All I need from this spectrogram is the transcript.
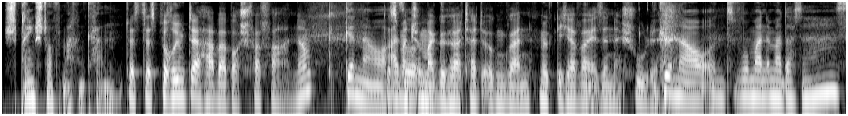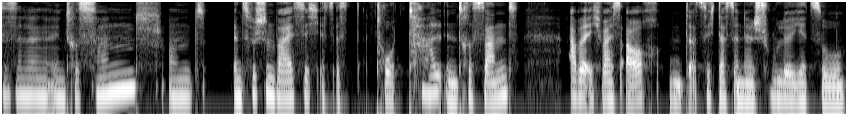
Sprengstoff machen kann. Das ist das berühmte Haber-Bosch-Verfahren, ne? Genau. Das also, man schon mal gehört hat, irgendwann, möglicherweise in der Schule. Genau, und wo man immer dachte, ah, es ist interessant und inzwischen weiß ich, es ist total interessant, aber ich weiß auch, dass ich das in der Schule jetzt so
